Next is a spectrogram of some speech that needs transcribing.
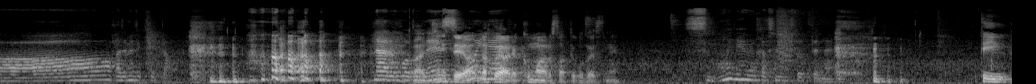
はあ初めて聞いた。なるほどまあ、ね人生は楽やあれもあるさってことですね。すごいね昔の人ってね。っていう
